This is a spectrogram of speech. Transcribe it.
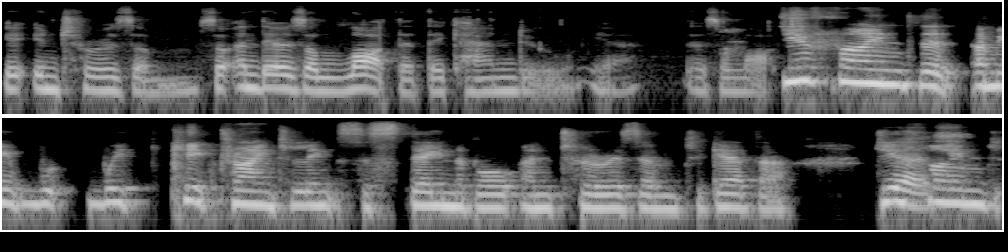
in tourism. So and there's a lot that they can do. Yeah, there's a lot. Do you find that? I mean, we keep trying to link sustainable and tourism together. Do you yes. find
